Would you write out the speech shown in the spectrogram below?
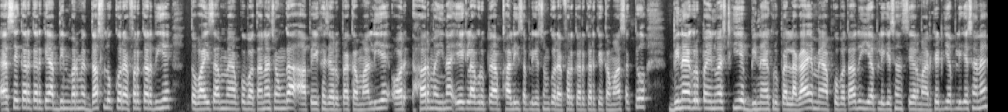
ऐसे कर करके आप दिन भर में दस लोग को रेफर कर दिए तो भाई साहब, मैं आपको बताना चाहूँगा, आप एक हज़ार रुपया कमा लिए और हर महीना एक लाख रुपये आप खाली इस एप्लीकेशन को रेफर कर करके कमा सकते हो। बिना एक रुपये इन्वेस्ट किए, बिना एक रुपया लगाए, मैं आपको बता दूँ, ये एप्लीकेशन शेयर मार्केट की एप्लीकेशन है।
